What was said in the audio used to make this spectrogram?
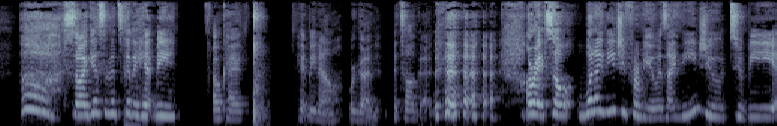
so I guess if it's going to hit me, okay, hit me now. We're good. It's all good. all right. So what I need you from you is I need you to be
